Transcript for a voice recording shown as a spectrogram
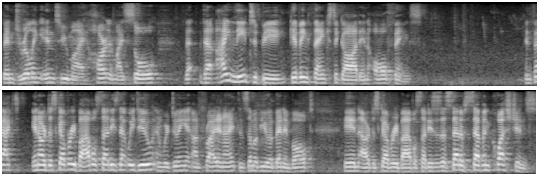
been drilling into my heart and my soul that, that I need to be giving thanks to God in all things. In fact, in our Discovery Bible studies that we do, and we're doing it on Friday nights, and some of you have been involved in our Discovery Bible studies, is a set of seven questions.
